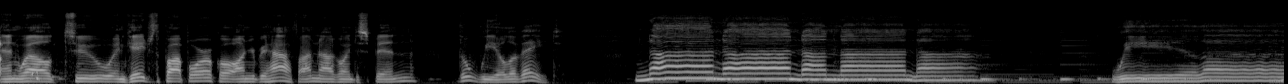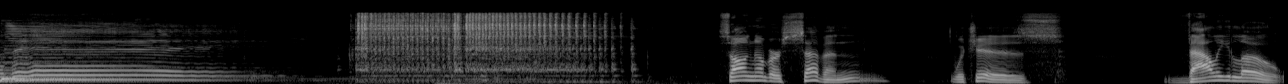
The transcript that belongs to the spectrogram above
And well, to engage the Pop Oracle on your behalf, I'm now going to spin the Wheel of Eight. Na, na, na, na, na. Wheel of Eight. Song number seven, which is Valley Low.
